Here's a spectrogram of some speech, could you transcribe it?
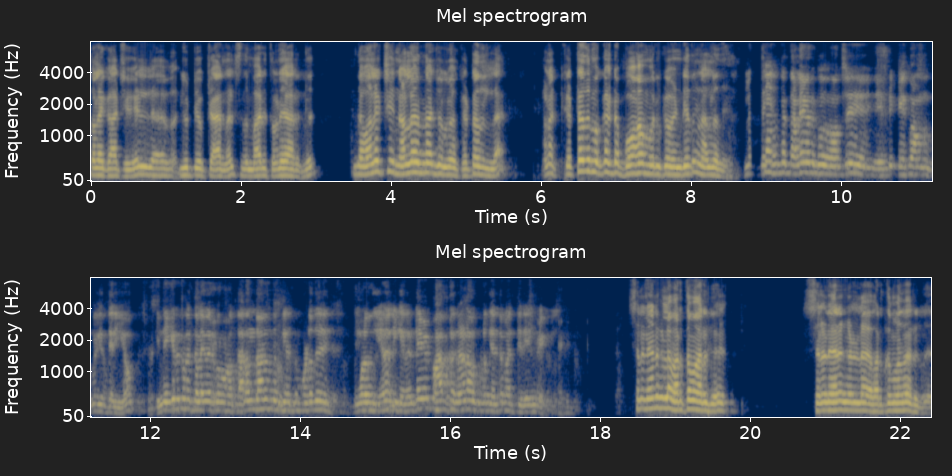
தொலைக்காட்சிகள் யூடியூப் சேனல்ஸ் இந்த மாதிரி துணையாக இருக்குது இந்த வளர்ச்சி நல்லதுன்னு தான் சொல்லுவேன் கெட்டது இல்லை ஆனால் கெட்டது மக்கள்கிட்ட போகாமல் இருக்க வேண்டியது நல்லது. தலைவர்கள் வந்து எப்படி பேசுவாங்கன்னு தெரியும். இன்னைக்கு இருக்கிற தலைவர்களோட தரம் தாழ்ந்து பேசும் பொழுது உங்களுக்கு ஏன்னா நீங்க ரெண்டையுமே பார்த்ததுனால உங்களுக்கு எந்த மாதிரி தெரியும். சில நேரங்களில் வருத்தமாக இருக்கு. சில நேரங்களில் வருத்தமாக தான் இருக்கு.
